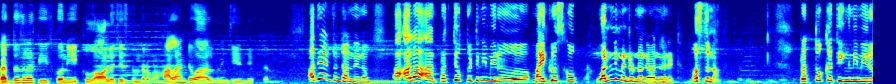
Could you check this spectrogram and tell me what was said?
పెద్దదిలా తీసుకొని ఎక్కువగా ఆలోచిస్తుంటారు మేడం. అలాంటి వాళ్ళ గురించి ఏం చెప్తారు? అదే అంటుంటాను నేను. ఆ- అలా ప్రతి ఒక్కటిని మీరు మైక్రోస్కోప్ వన్ మినిట్ ఉండండి వన్ మినిట్ వస్తున్నా. ప్రతి ఒక్క థింగ్ని మీరు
